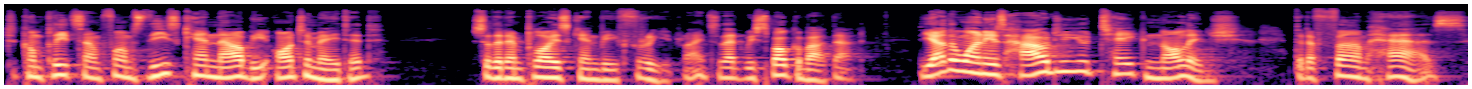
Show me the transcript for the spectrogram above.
to complete some forms. These can now be automated so that employees can be freed, right? So that we spoke about that. The other one is how do you take knowledge that a firm has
